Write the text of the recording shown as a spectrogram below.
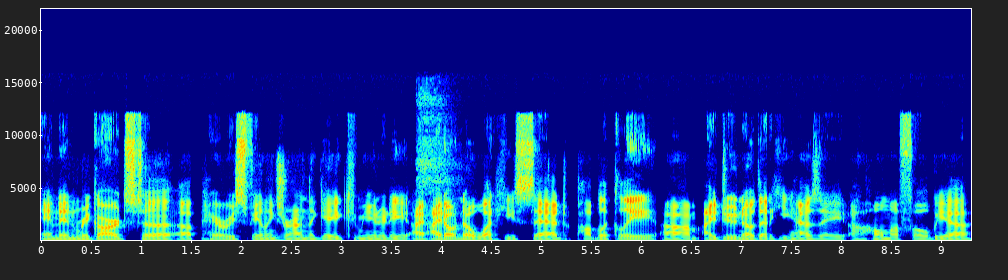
And in regards to uh, Perry's feelings around the gay community, I, I don't know what he said publicly. Um, I do know that he has a, a homophobia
